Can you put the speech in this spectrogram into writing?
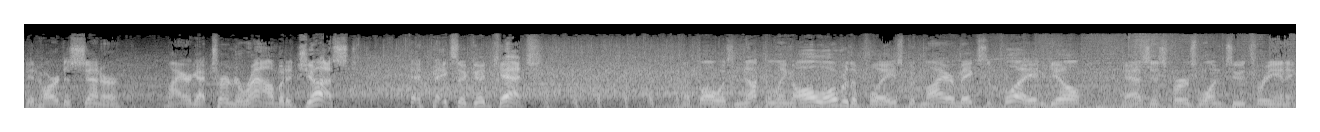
Hit hard to center. Maier got turned around, but adjusts and makes a good catch. that ball was knuckling all over the place, but Maier makes the play, and Gil has his first one, two, three inning.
